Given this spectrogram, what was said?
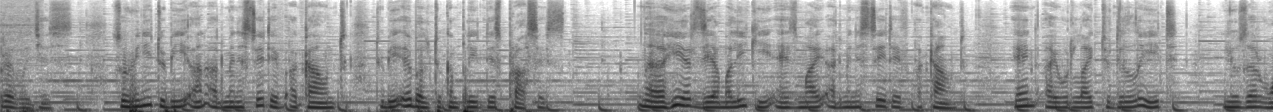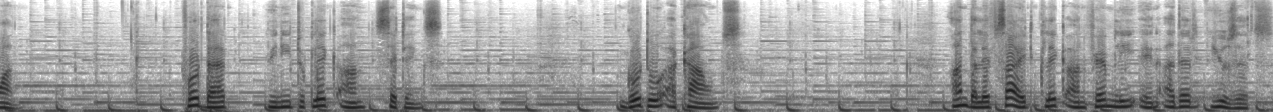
privileges. So we need to be an administrative account to be able to complete this process. Uh, here Zia Maliky is my administrative account and I would like to delete user 1. For that we need to click on settings. Go to accounts. On the left side click on family and other users.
